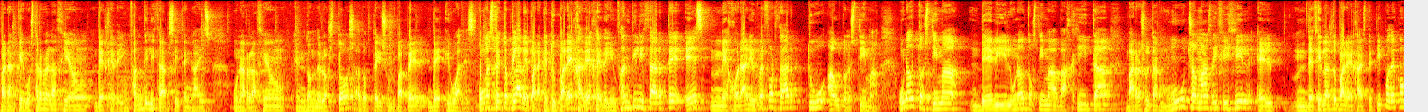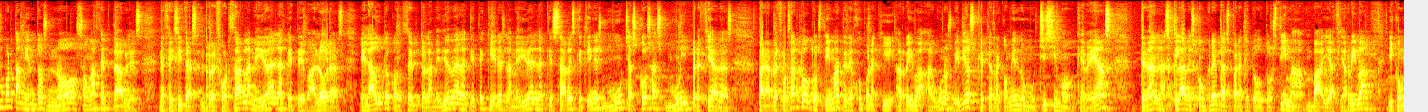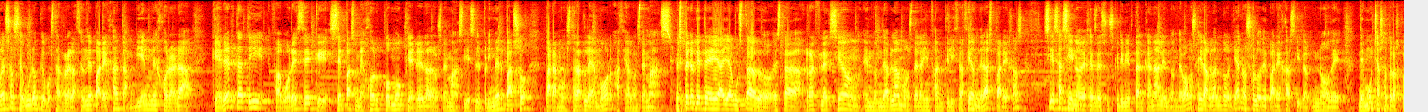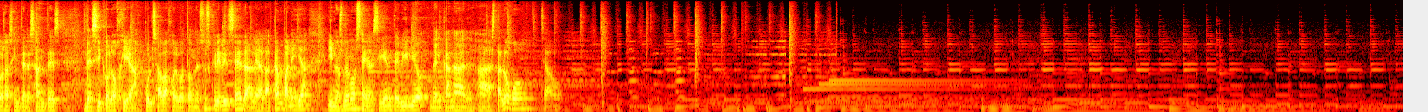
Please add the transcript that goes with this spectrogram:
para que vuestra relación deje de infantilizarse y tengáis una relación en donde los dos adoptéis un papel de iguales. Un aspecto clave para que tu pareja deje de infantilizarte es mejorar y reforzar tu autoestima. Una autoestima débil, una autoestima bajita, va a resultar mucho más difícil el decirle a tu pareja este tipo de comportamientos no son aceptables. Necesitas reforzar la medida en la que te valoras, el autoconcepto, la medida en la que te quieres, la medida en la que sabes que tienes muchas cosas muy preciadas. Para reforzar tu autoestima te dejo por aquí arriba algunos vídeos que te recomiendo muchísimo que veas te dan las claves concretas para que tu autoestima vaya hacia arriba y con eso seguro que vuestra relación de pareja también mejorará. Quererte a ti favorece que sepas mejor cómo querer a los demás y es el primer paso para mostrarle amor hacia los demás. Espero que te haya gustado esta reflexión en donde hablamos de la infantilización de las parejas. Si es así, no dejes de suscribirte al canal en donde vamos a ir hablando ya no solo de parejas, sino de, muchas otras cosas interesantes de psicología. Pulsa abajo el botón de suscribirse, dale a la campanilla y nos vemos en el siguiente vídeo del canal. ¡Hasta luego! ¡Chao!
